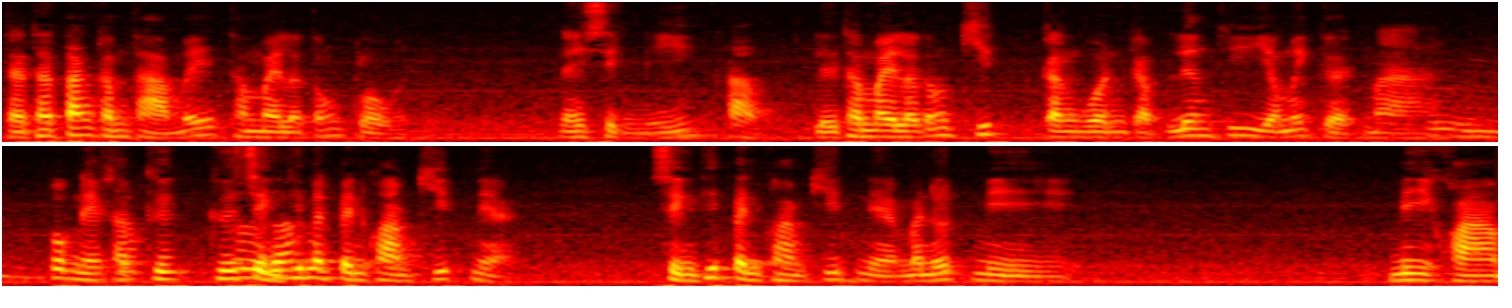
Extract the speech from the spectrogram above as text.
แต่ถ้าตั้งคำถามว่าเอ๊ะทำไมเราต้องโกรธในสิ่งนี้ครับ หรือทำไมเราต้องคิดกังวลกับเรื่องที่ยังไม่เกิดมาอืมพวกเนี้ยครับคือคือเออสิ่งนะที่มันเป็นความคิดเนี่ย สิ่งที่เป็นความคิดเนี่ย มนุษย์มี มีความ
